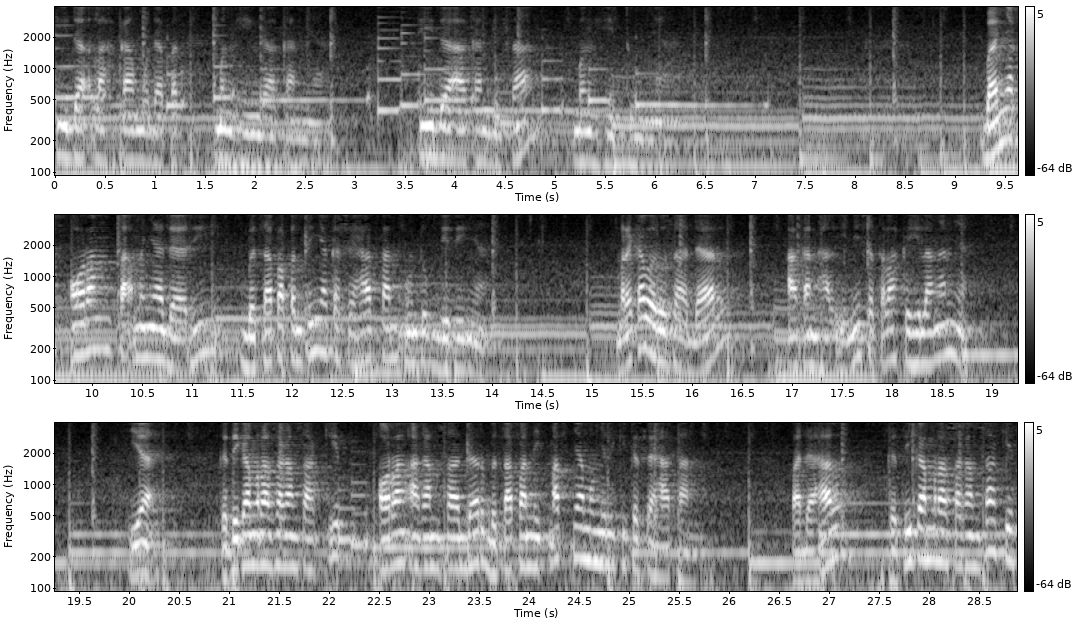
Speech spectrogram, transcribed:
tidaklah kamu dapat menghinggakannya. Tidak akan bisa menghitungnya banyak orang tak menyadari betapa pentingnya kesehatan untuk dirinya. Mereka baru sadar akan hal ini setelah kehilangannya. Ya, ketika merasakan sakit, orang akan sadar betapa nikmatnya memiliki kesehatan. Padahal, ketika merasakan sakit,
